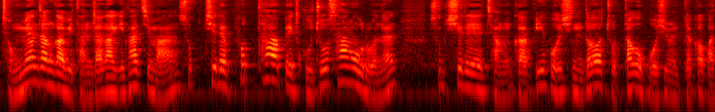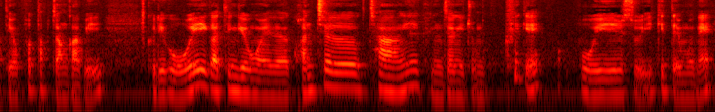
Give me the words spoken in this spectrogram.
정면 장갑이 단단하긴 하지만 숙7의 포탑의 구조상으로는 숙7의 장갑이 훨씬 더 좋다고 보시면 될 것 같아요. 포탑 장갑이. 그리고 5A 같은 경우에는 관측창이 굉장히 좀 크게 보일 수 있기 때문에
